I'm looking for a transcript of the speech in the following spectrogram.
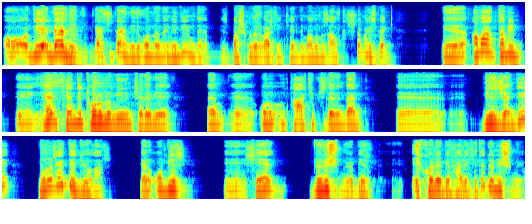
o diye derdik. Hmm. Gerçi der miydik ondan da emin değilim de biz başkaları varken kendi malımızı alkışlamayız Hmm. pek. E, ama tabii e, hem kendi torunu Mirim Çelebi hem e, onun, onun takipçilerinden e, bir cendi bunu reddediyorlar. Yani o bir e, şeye dönüşmüyor. Bir ekole bir harekete dönüşmüyor.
